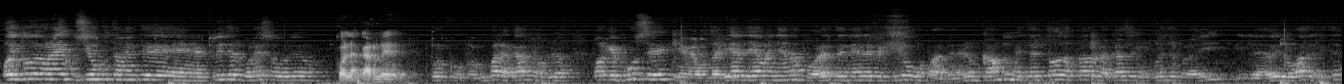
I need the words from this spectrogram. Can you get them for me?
Hoy tuve una discusión justamente en el Twitter por eso, boludo. Con la carne. Por, por culpa de la carne, boludo. Porque puse que me gustaría el día de mañana poder tener efectivo como para tener un campo y meter todos los perros de la casa que encuentre por ahí y le doy lugares, ¿viste?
